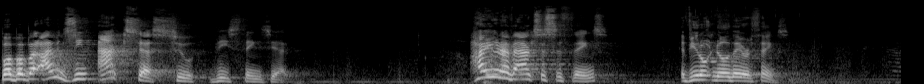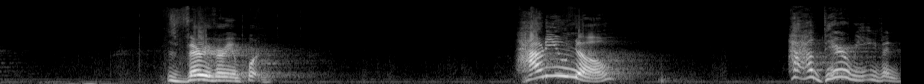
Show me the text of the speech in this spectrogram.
But, but, but I haven't seen access to these things yet. How are you going to have access to things if you don't know they are things? This is very, very important. How do you know? How, how dare we even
